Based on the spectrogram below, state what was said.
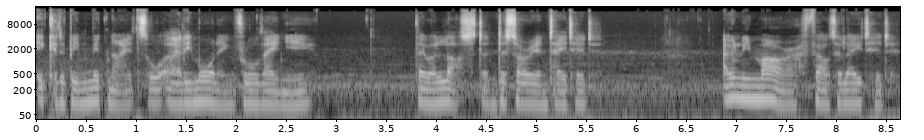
It could have been midnight or early morning for all they knew. They were lost and disorientated. Only Mara felt elated.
